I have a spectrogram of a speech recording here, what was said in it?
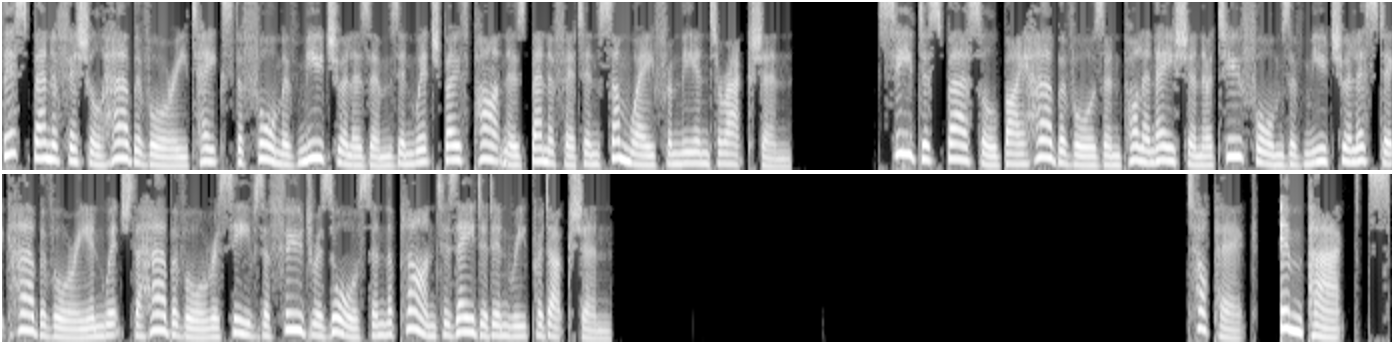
This beneficial herbivory takes the form of mutualisms in which both partners benefit in some way from the interaction. Seed dispersal by herbivores and pollination are two forms of mutualistic herbivory in which the herbivore receives a food resource and the plant is aided in reproduction. Impacts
